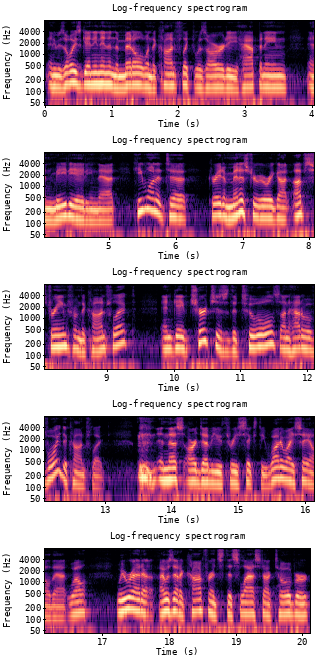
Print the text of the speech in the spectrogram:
and he was always getting in in the middle when the conflict was already happening and mediating that. He wanted to create a ministry where we got upstream from the conflict and gave churches the tools on how to avoid the conflict. and thus RW360. Why do I say all that? Well, we were at a I was at a conference this last October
